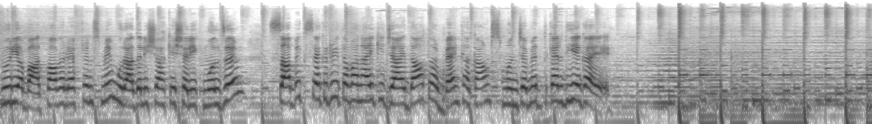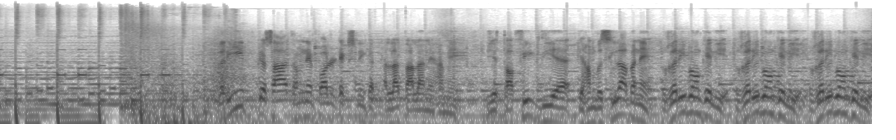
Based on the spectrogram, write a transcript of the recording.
نوری آباد پاور ریفرنس میں مراد علی شاہ کے شریک ملزم۔ سابق سیکرٹری توانائی کی جائیداد اور بینک اکاؤنٹس منجمد کر دیے گئے۔ غریب کے ساتھ ہم نے پالیٹکس نہیں کر اللہ تعالیٰ نے ہمیں یہ توفیق دی ہے کہ ہم وسیلہ بنے غریبوں کے لیے، غریبوں کے لیے، غریبوں کے لیے۔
